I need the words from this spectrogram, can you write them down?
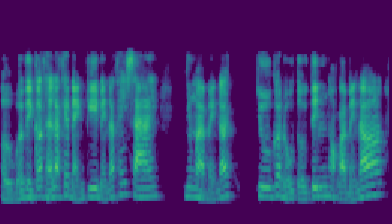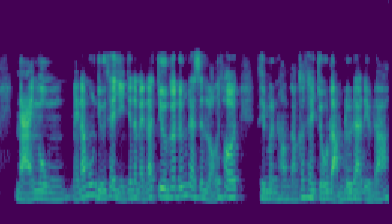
Ừ bởi vì có thể là cái bạn kia, bạn đó thấy sai, nhưng mà bạn đó chưa có đủ tự tin hoặc là bạn đó ngại ngùng, bạn đó muốn giữ thể diện cho nên bạn đó chưa có đứng ra xin lỗi thôi, thì mình hoàn toàn có thể chủ động đưa ra điều đó,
